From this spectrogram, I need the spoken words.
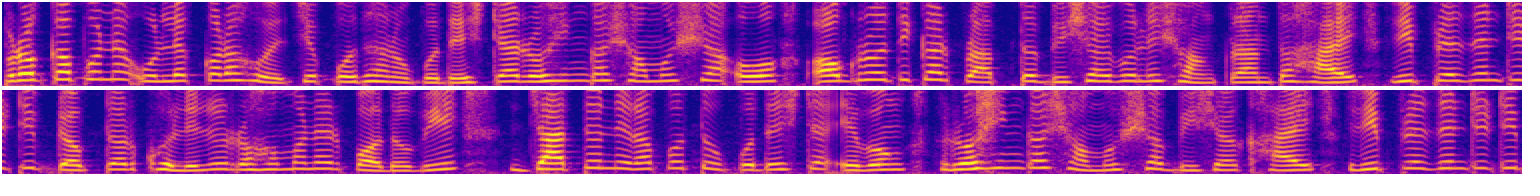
প্রজ্ঞাপনে উল্লেখ করা হয়েছে, প্রধান উপদেষ্টা রোহিঙ্গা সমস্যা ও অগ্রাধিকার প্রাপ্ত বিষয়বলী সংক্রান্ত হাই রিপ্রেজেন্টেটিভ ডক্টর খলিলুর রহমানের পদবি, জাতীয় নিরাপত্তা উপদেষ্টা এবং রোহিঙ্গা সমস্যা বিষয়ক হাই রিপ্রেজেন্টেটিভ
